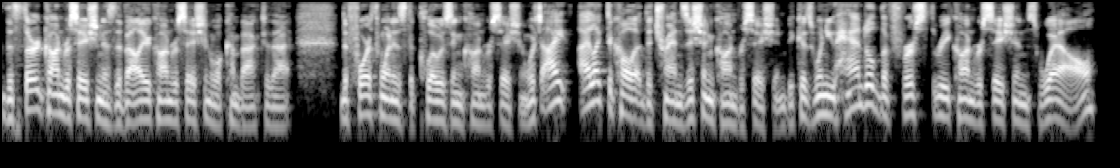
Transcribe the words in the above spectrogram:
The third conversation is the value conversation. We'll come back to that. The fourth one is the closing conversation, which I, I like to call it the transition conversation because when you handle the first three conversations well,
